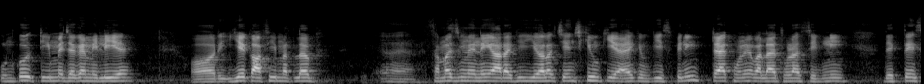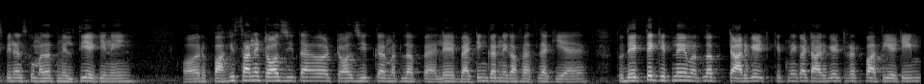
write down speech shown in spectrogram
उनको टीम में जगह मिली है। और ये काफ़ी मतलब आ, समझ में नहीं आ रहा कि ये वाला चेंज क्यों किया है क्योंकि स्पिनिंग ट्रैक होने वाला है थोड़ा सिडनी देखते हैं स्पिनर्स को मदद मिलती है कि नहीं। और पाकिस्तान ने टॉस जीता है और टॉस जीतकर मतलब पहले बैटिंग करने का फैसला किया है। तो देखते कितने मतलब टारगेट कितने का टारगेट रख पाती है टीम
